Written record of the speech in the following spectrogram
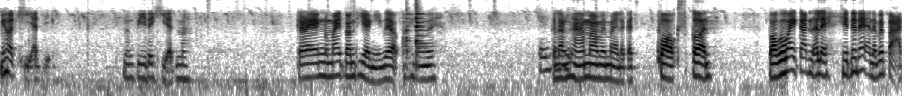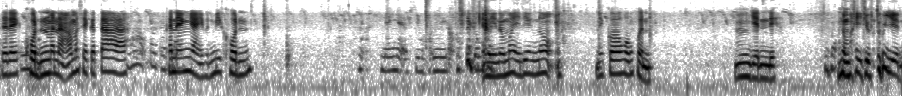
มีหอดเขียดอีกน้องปีได้เขียดมากระแรงหน่อไม้ตอนเที่ยงอีกแล้วพี่น้องเอ้ยกำลังหามาใหม่ ๆ แล้วก็ปอกก่อนปอกไว้ไว้กันอะไรเห็ดได้ได้อันนั้นไปปาดได้ได้ขนมันหนาวมาใส่กระตาคะแนนใหญ่เพิ่นมีขนในใหญ่สิมันมีคนอันนี้หน้อไม้เลี้ยงนอก นี่ก็ของเพิ่นอืมเย็นดิหน้อไม้อยู่ตู้เย็น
